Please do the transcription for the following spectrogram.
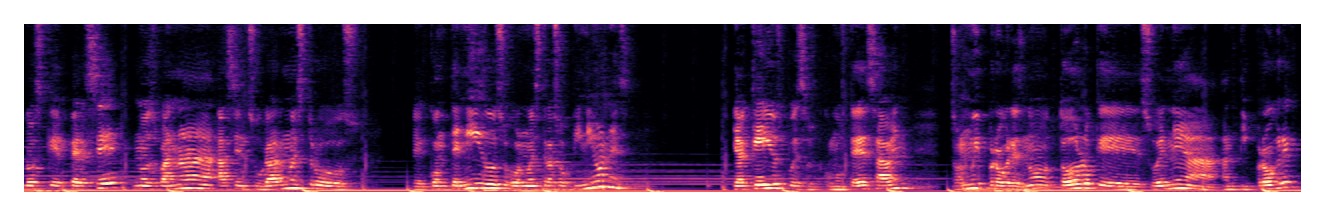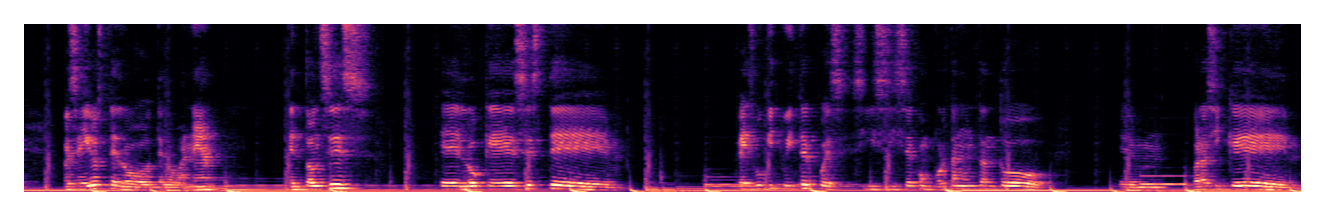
los que per se nos van a, censurar nuestros eh, contenidos o nuestras opiniones ya que ellos, pues como ustedes saben, son muy progres, ¿no? Todo lo que suene a antiprogre, pues ellos te lo, te lo banean. Entonces, eh, lo que es este Facebook y Twitter, pues sí, sí se comportan un tanto, em, ahora sí que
